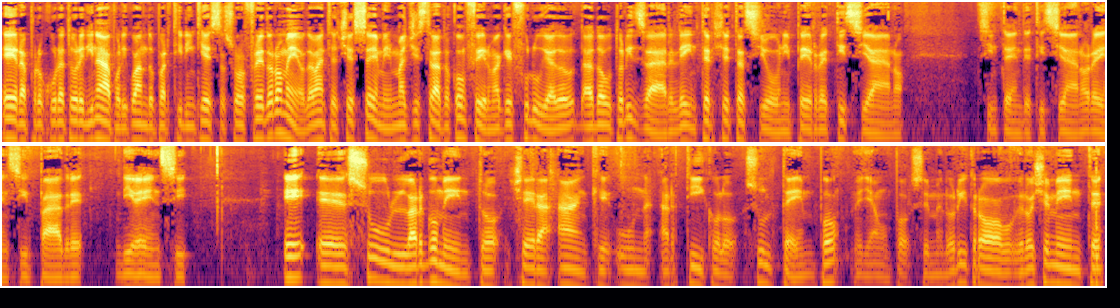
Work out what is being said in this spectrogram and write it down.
Era procuratore di Napoli quando partì l'inchiesta su Alfredo Romeo. Davanti al CSM il magistrato conferma che fu lui ad, ad autorizzare le intercettazioni per Tiziano si intende Tiziano Renzi, il padre di Renzi. e eh, sull'argomento c'era anche un articolo sul tempo, vediamo un po' se me lo ritrovo velocemente.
